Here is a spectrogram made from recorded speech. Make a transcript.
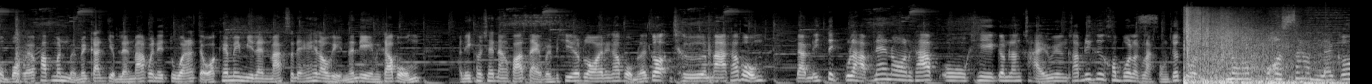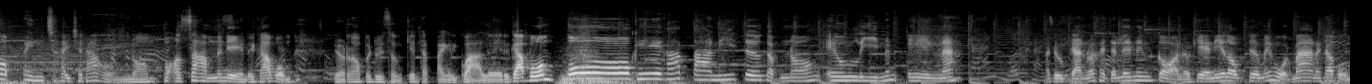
ผมบอกแล้วครับมันเหมือนเป็นการเหยียบแลนด์มาร์คไปในตัวนะแต่ว่าแค่ไม่มีแลนด์มาร์คแสดงให้เราเห็นนั่นเองนะครับผมอันนี้เขาใช้นางฟ้าแตกเป็นพิธีเรียบร้อยนะครับผมแล้วก็เชิญมาครับผมแบบนี้ติดกุหลาบแน่นอนครับโอเคกำลังขายเรืองครับนี่คือคอมโบหลักๆของเจ้าตัวน้องปอซัมแล้วก็เป็นชัยชนะของน้องปอซัมนั่นเองนะครับผมเดี๋ยวเราไปดูส่งเกมถัดไปกันดีกว่าเลยนะครับผมโอเคครับตอนนี้เจอกับน้องเอลลีนั่นเองนะ มาดูกันว่าใครจะเล่นเล่นก่อนโอเคอันนี้เราเจอไม่โหดมากนะครับผม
